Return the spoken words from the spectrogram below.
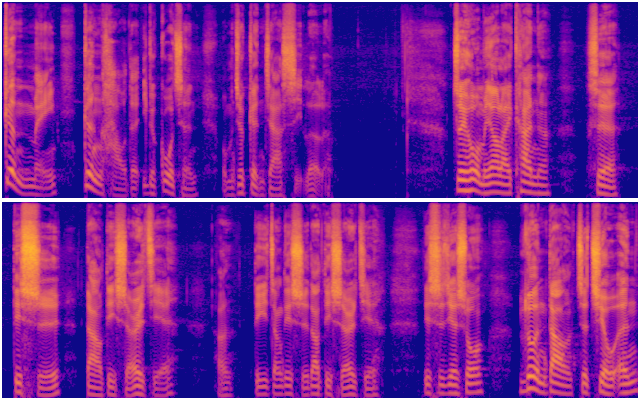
更美、更好的一个过程，我们就更加喜乐了。最后我们要来看呢，是第十到第十二节，啊，第一章第十到第十二节。第十节说：“论到这救恩，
